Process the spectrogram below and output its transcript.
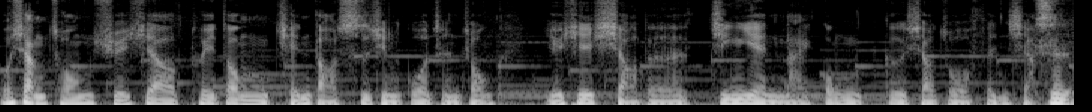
我想从学校推动前导事情的过程中，有一些小的经验来供各校做分享。是，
